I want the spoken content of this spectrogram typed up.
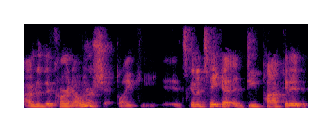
under the current ownership. Like it's going to take a, a deep pocketed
